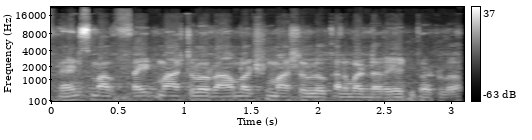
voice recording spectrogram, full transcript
ఫ్రెండ్స్ మాకు ఫైట్ మాస్టర్లు రామలక్ష్మణ్ మాస్టర్లు కనబడ్డారు ఎయిర్పోర్ట్లో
